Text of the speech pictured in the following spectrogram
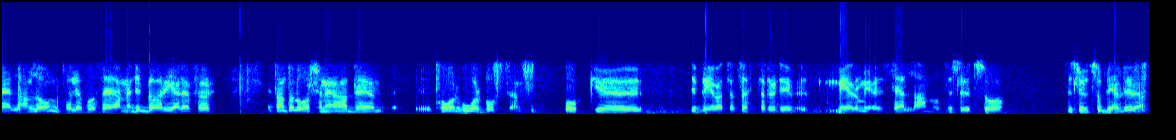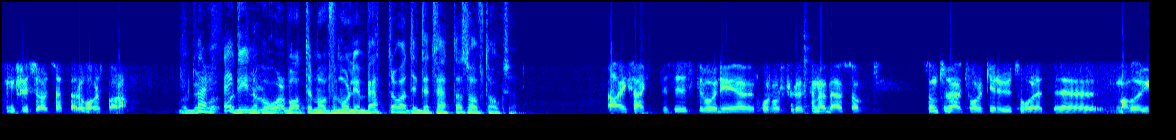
mellanlångt höll jag på att säga. Men det började för ett antal år sedan när jag hade torr hårbotten. Och eh, det blev att jag tvättade det mer och mer sällan. Och till slut så, till slut så blev det det. Min frisör tvättade håret bara. Och, du, Perfekt. och din hårbotten mår förmodligen bättre av att inte tvätta så ofta också. Ja, exakt. Precis. Det var ju det hårvårdsprodukterna där som, som tyvärr torkade ut håret. Eh, Man var ju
